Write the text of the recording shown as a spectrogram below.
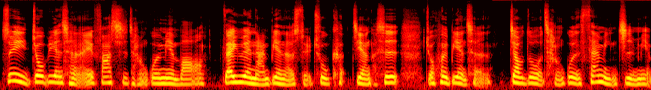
所以就变成哎，法式长棍面包在越南变得随处可见，可是就会变成叫做长棍三明治面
